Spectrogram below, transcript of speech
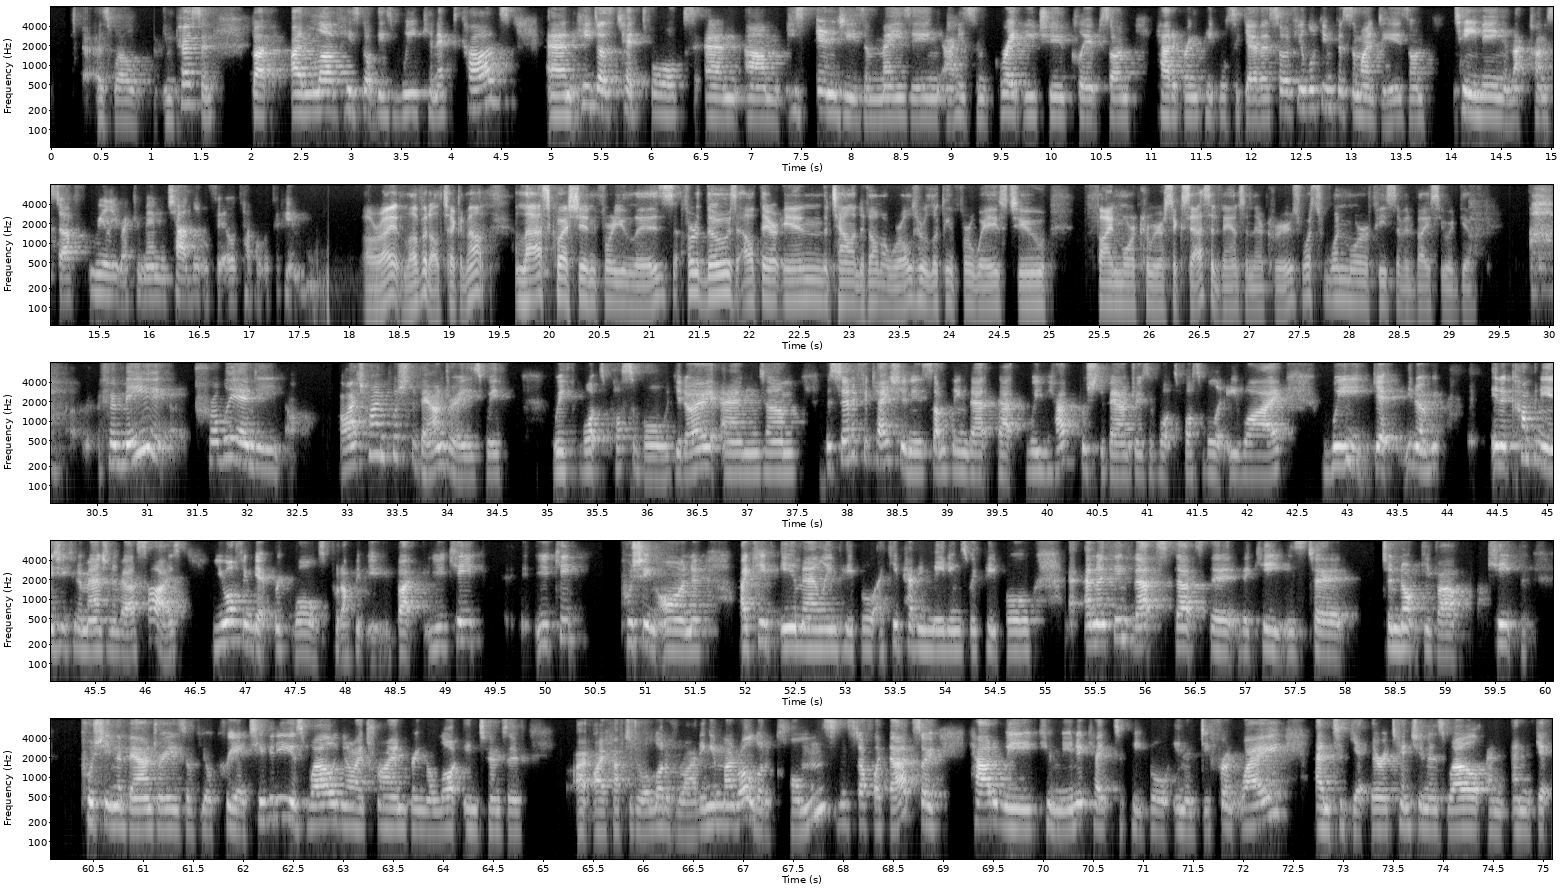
as well in person, but I love. He's got these We Connect cards, and he does TED talks, and um, his energy is amazing. Uh, he's some great YouTube clips on how to bring people together. So if you're looking for some ideas on teaming and that kind of stuff, really recommend Chad Littlefield. Have a look at him. All right, love it. I'll check them out. Last question for you, Liz. For those out there in the talent development world who are looking for ways to find more career success, advance in their careers, what's one more piece of advice you would give? For me, probably Andy, I try and push the boundaries with with what's possible, you know, and um, the certification is something that that we have pushed the boundaries of what's possible at EY. We get, you know, we, in a company as you can imagine of our size, you often get brick walls put up at you, but you keep you keep pushing on. I keep emailing people. I keep having meetings with people, and I think that's that's the the key is to to not give up. Keep pushing the boundaries of your creativity as well. You know, I try and bring a lot in terms of I, I have to do a lot of writing in my role, a lot of comms and stuff like that. So, how do we communicate to people in a different way and to get their attention as well and, and get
